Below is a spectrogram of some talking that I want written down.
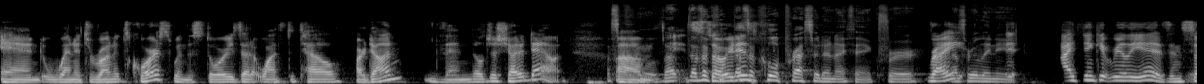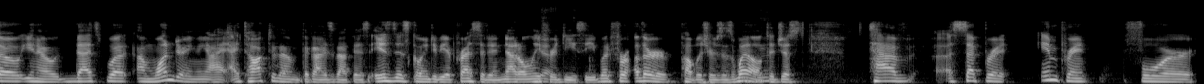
And when it's run its course, when the stories that it wants to tell are done, then they'll just shut it down. That's Um, cool. That, that's a so cool, that's is- a cool precedent, I think. For Right? That's really neat. It- I think it really is. And so, you know, that's what I'm wondering. I, I talked to them, the guys, about this. Is this going to be a precedent, not only Yeah. for DC, but for other publishers as well, Mhm. to just have a separate imprint for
